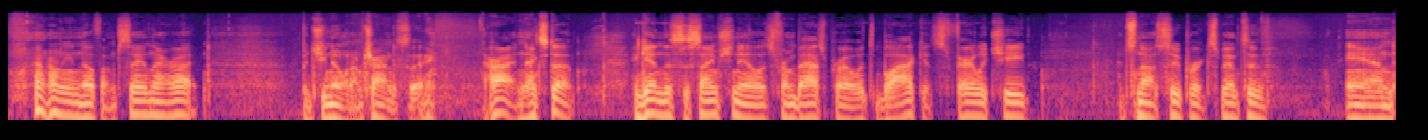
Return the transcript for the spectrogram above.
I don't even know if I'm saying that right, but you know what I'm trying to say. All right, next up. Again, this is the same chenille. It's from Bass Pro. It's black. It's fairly cheap. It's not super expensive. And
